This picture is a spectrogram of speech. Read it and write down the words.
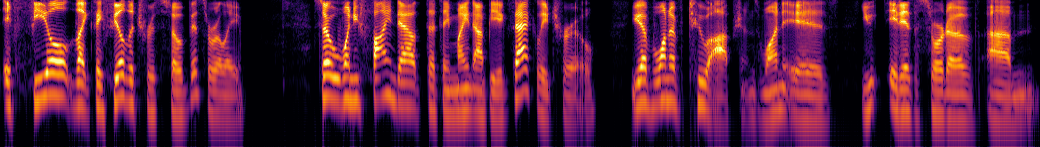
it feel like they feel the truth so viscerally. So when you find out that they might not be exactly true, you have one of two options. One is you it is a sort of um,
